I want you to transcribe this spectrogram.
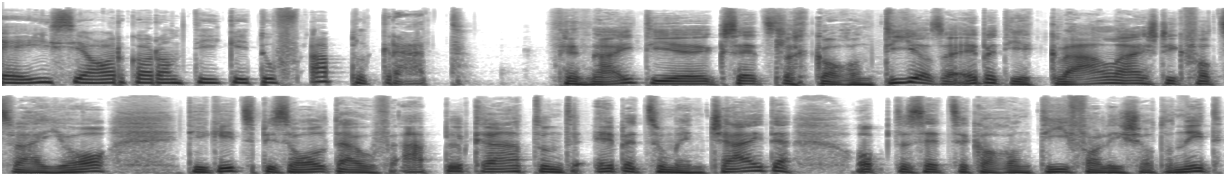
ein Jahr Garantie gibt auf Apple-Geräte. Nein, die gesetzliche Garantie, also eben die Gewährleistung vor zwei Jahren, die gibt es bis heute auch auf Apple-Geräten und eben zum Entscheiden, ob das jetzt ein Garantiefall ist oder nicht,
